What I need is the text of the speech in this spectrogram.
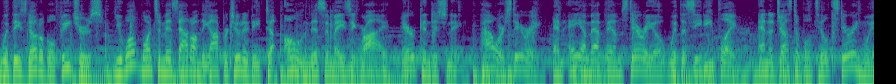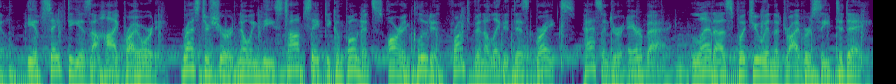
with these notable features, you won't want to miss out on the opportunity to own this amazing ride. Air conditioning, power steering, an AM FM stereo with a CD player, an adjustable tilt steering wheel. If safety is a high priority, rest assured knowing these top safety components are included. Front ventilated disc brakes, passenger airbag. Let us put you in the driver's seat today.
